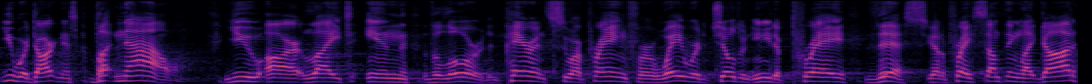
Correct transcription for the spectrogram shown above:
you were darkness, but now you are light in the Lord. And parents who are praying for wayward children, you need to pray this. You got to pray something like God,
